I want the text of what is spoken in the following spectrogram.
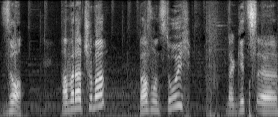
So. Haben wir das schon mal? Buffen uns durch. Da geht's, äh...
